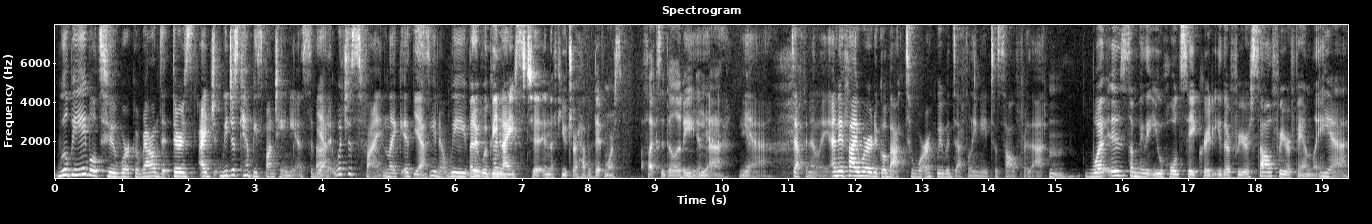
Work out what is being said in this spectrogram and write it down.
we'll be able to work around it. There's I, we just can't be spontaneous about Yeah. it, which is fine. Like it's, Yeah. you know, we But it we've would be of- nice to in the future have a bit more flexibility in yeah, that. yeah. Definitely. And if I were to go back to work, we would definitely need to solve for that. What is something that you hold sacred either for yourself or your family? Yeah.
